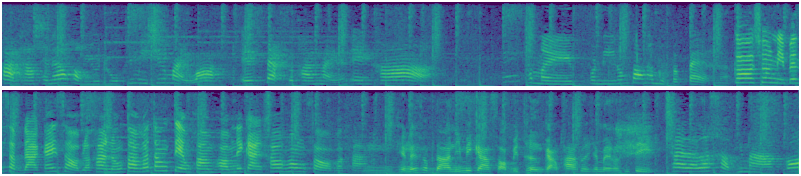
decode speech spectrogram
ผ่านทางช anel ของ YouTube ที่มีชื่อใหม่ว่า S แ a c สะพานใหม่นั่นเองค่ะเอ๊ะ ทำไมวันนี้ต้องต้องทำเหมือนแปลกๆเนี่ยก็ช่วงนี้เป็นสัปดาห์ใกล้สอบแล้วค่ะ น้องตองก็ต้องเตรียมความพร้อมในการเข้าห้องสอบอะค่ะ อืมเห็นในสัปดาห์นี้มีการสอบมิดเทอมกลางภาคด้วยใช่ไหมครับพี่ติ ใช่แล้วล่ะค่ะพี่มาร์คก็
